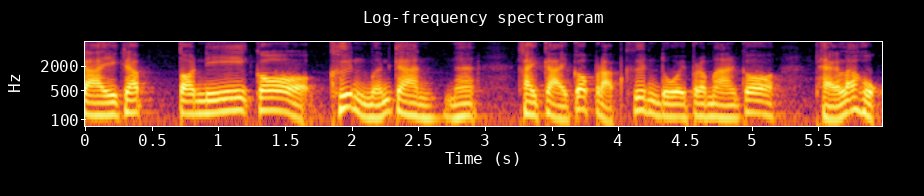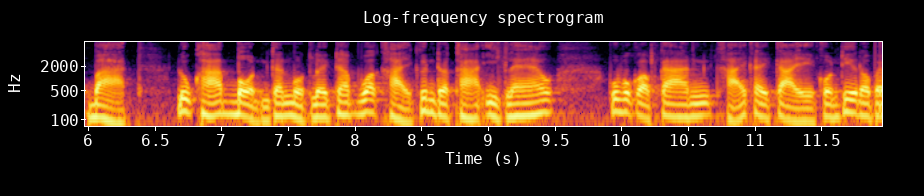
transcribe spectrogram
ไก่ครับ ตอนนี้ก็ขึ้นเหมือนกันนะ ไข่ไก่ก็ปรับขึ้นโดยประมาณก็แผงละ 6 บาท ลูกค้าบ่นกันหมดเลยครับว่าไข่ขึ้นราคาอีกแล้ว ผู้ประกอบการขายไข่ไก่ คนที่เราไป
